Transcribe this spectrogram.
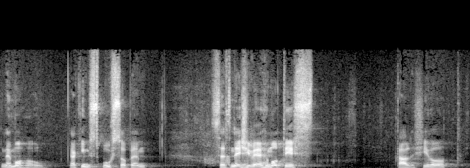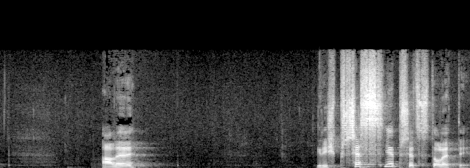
nemohou. Jakým způsobem se z neživé hmoty stal život, ale když přesně před stolety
